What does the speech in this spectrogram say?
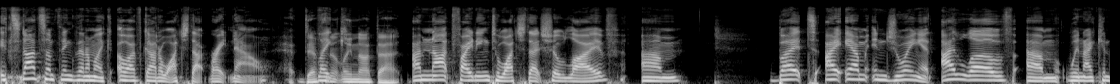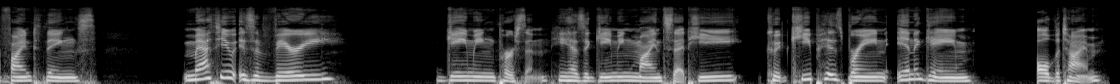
it's not something that I'm like, "Oh, I've got to watch that right now." Definitely not that. I'm not fighting to watch that show live. Um, but I am enjoying it. I love um, when I can find things. Matthew is a very gaming person. He has a gaming mindset. He could keep his brain in a game all the time.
